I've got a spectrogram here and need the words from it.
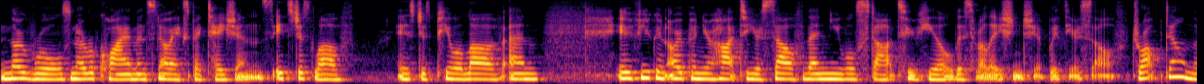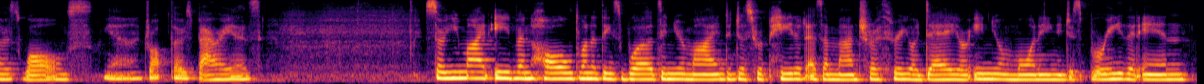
No rules, no requirements, no expectations. It's just love. It's just pure love. And if you can open your heart to yourself, then you will start to heal this relationship with yourself. Drop down those walls. Yeah, drop those barriers. So you might even hold one of these words in your mind and just repeat it as a mantra through your day or in your morning and just breathe it in.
